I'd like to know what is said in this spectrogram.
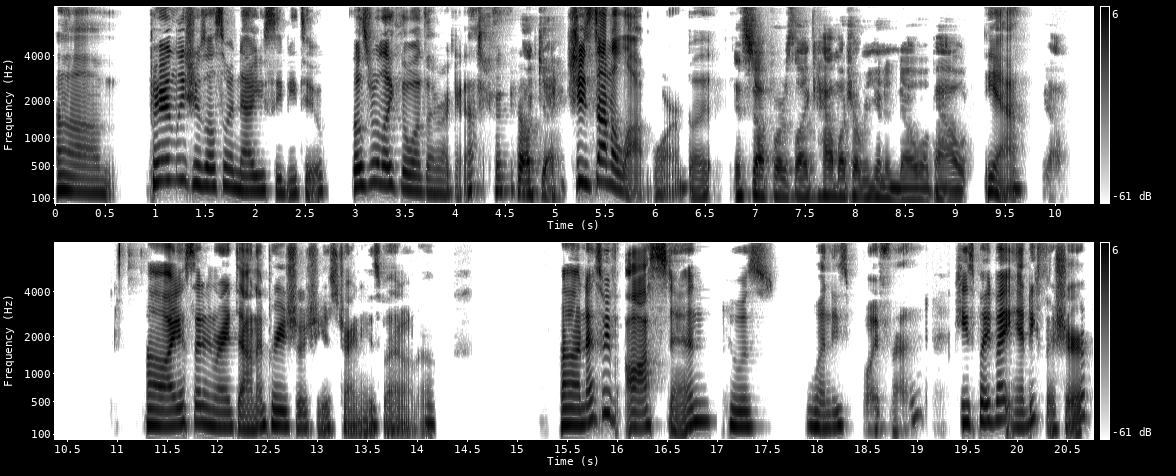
Um, apparently she was also in Now You See Me Too. Those were like the ones I recognize. okay. She's done a lot more, but It's stuff where it's like, how much are we going to know about? Yeah. Yeah. Oh, I guess I didn't write it down. I'm pretty sure she is Chinese, but I don't know. Uh, next we have Austin, who was Wendy's boyfriend. He's played by Andy Fisher.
